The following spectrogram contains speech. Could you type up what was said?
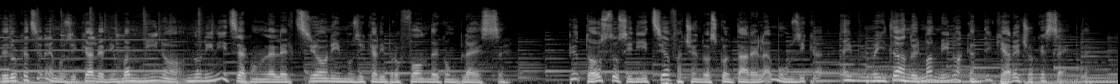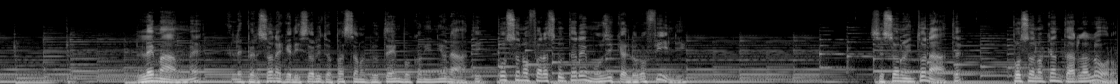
L'educazione musicale di un bambino non inizia con le lezioni musicali profonde e complesse. Piuttosto si inizia facendo ascoltare la musica e invitando il bambino a canticchiare ciò che sente. Le mamme le persone che di solito passano più tempo con i neonati possono far ascoltare musica ai loro figli. Se sono intonate, possono cantarla loro.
